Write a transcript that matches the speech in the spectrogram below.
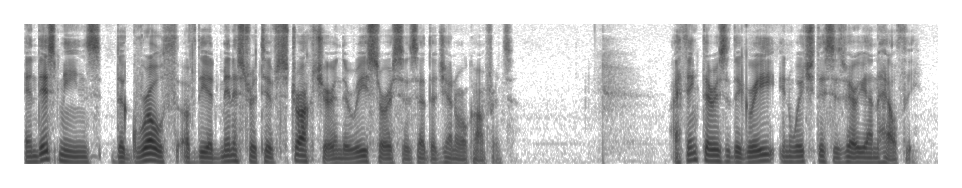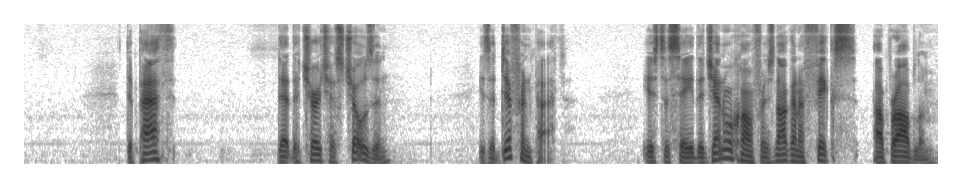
And this means the growth of the administrative structure and the resources at the General Conference. I think there is a degree in which this is very unhealthy. The path that the church has chosen is a different path, is to say the General Conference is not going to fix our problem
